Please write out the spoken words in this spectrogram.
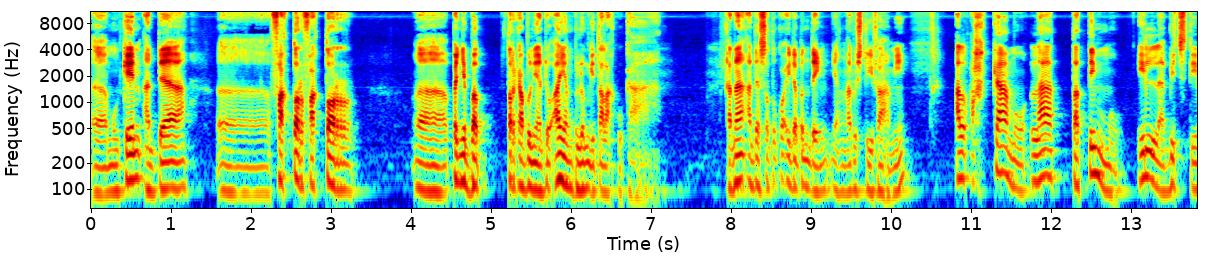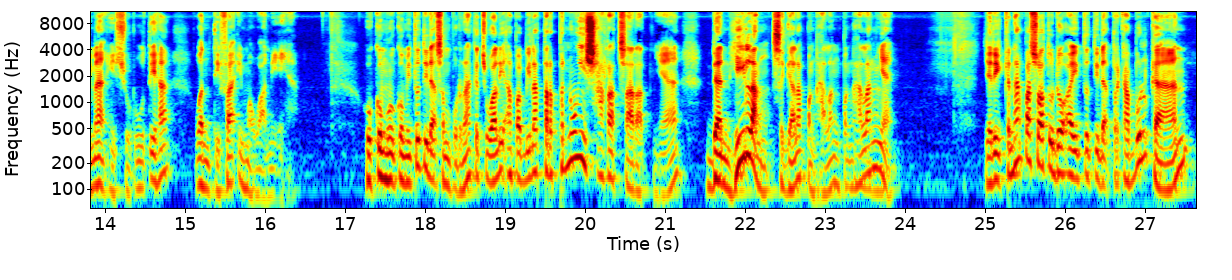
eh, mungkin ada eh, faktor-faktor eh, penyebab terkabulnya doa yang belum kita lakukan. Karena ada satu kaidah penting yang harus difahami. Al-ahkamu la tatimmu illa bijtima'i syurutiha wa intifa'i mawani'iha. Hukum-hukum itu tidak sempurna kecuali apabila terpenuhi syarat-syaratnya dan hilang segala penghalang-penghalangnya. Jadi kenapa suatu doa itu tidak terkabulkan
